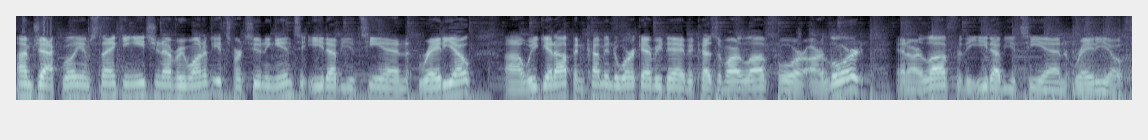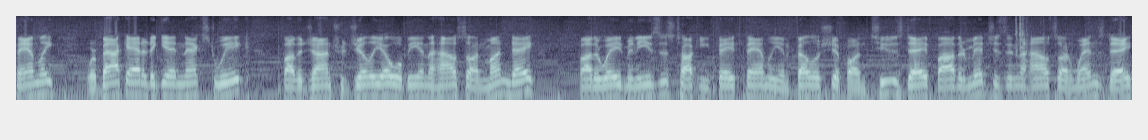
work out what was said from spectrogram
I'm Jack Williams, thanking each and every one of you for tuning in to EWTN Radio. Uh, we get up and come into work every day because of our love for our Lord and our love for the EWTN radio family. We're back at it again next week. Father John Trigilio will be in the house on Monday. Father Wade Menezes talking faith, family, and fellowship on Tuesday. Father Mitch is in the house on Wednesday.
